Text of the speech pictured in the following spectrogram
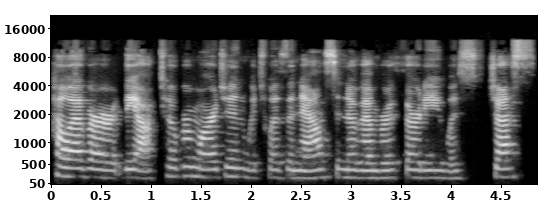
However, the October margin, which was announced in November 30, was just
